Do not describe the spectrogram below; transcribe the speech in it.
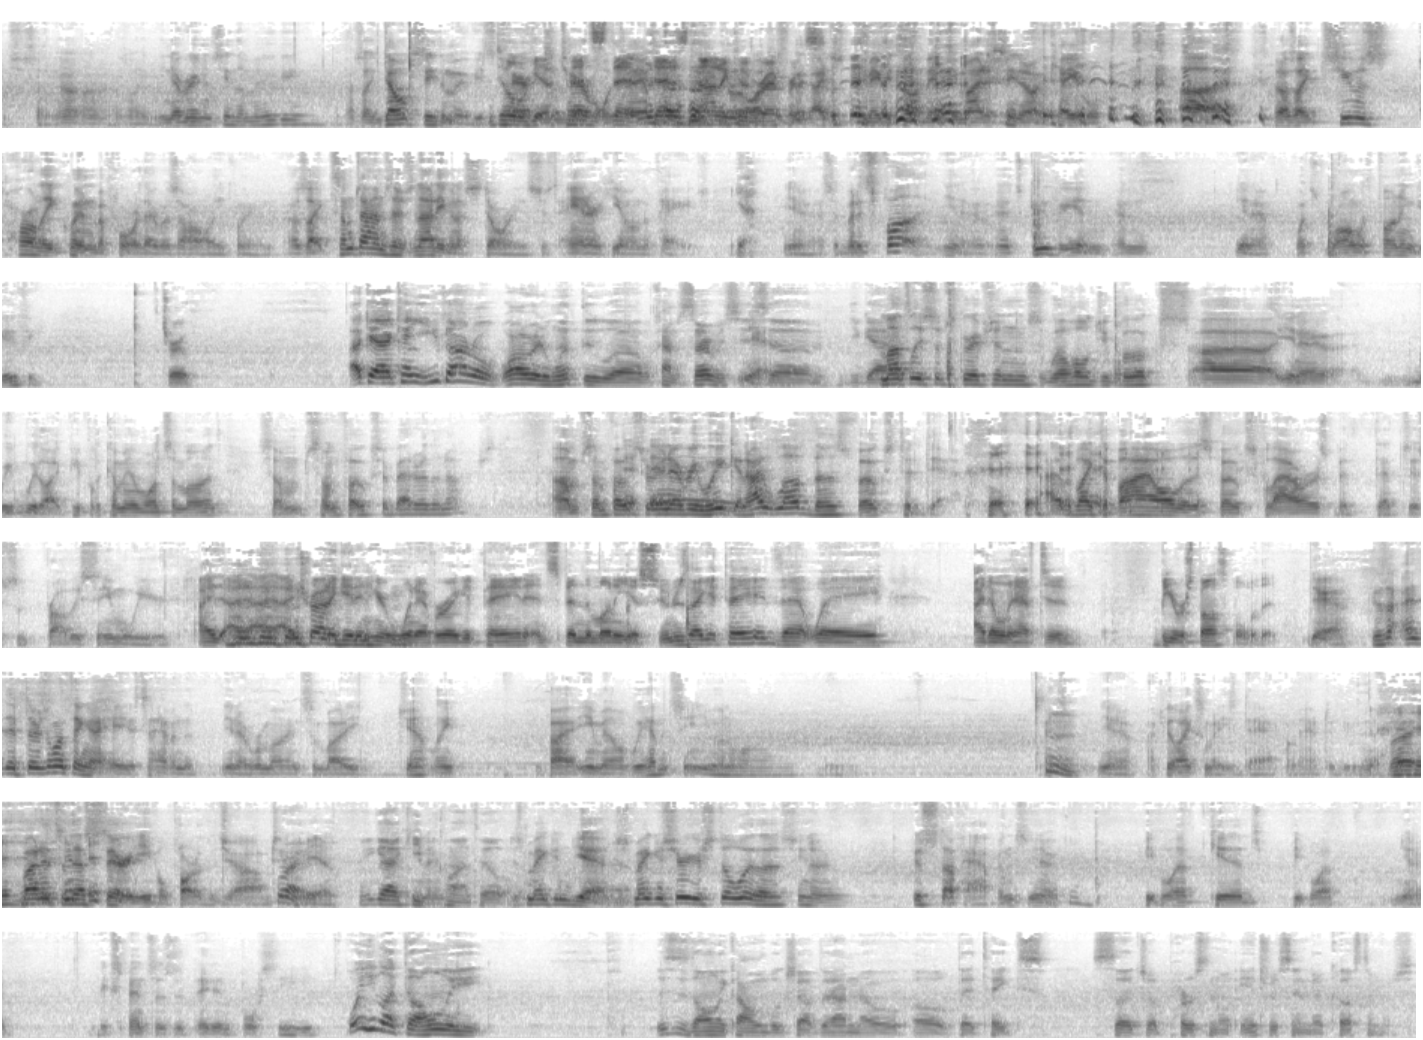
And she's like, "Uh." uh I was like, "You never even seen the movie?" I was like, "Don't see the movie. It's, a Don't ter- get- it's a terrible that- example. that's not a good reference. I just maybe thought maybe you might have seen it on cable. Uh, but I was like, she was Harley Quinn before there was a Harley Quinn. I was like, sometimes there's not even a story; it's just anarchy on the page. Yeah. You know, I said, but it's fun. You know, and it's goofy, and, and you know, what's wrong with fun and goofy? True. Okay, I can. You kind of already went through uh, what kind of services Yeah. um, you got. monthly subscriptions. We'll hold your books. Uh, you know, we, we like people to come in once a month. Some some folks are better than others. Um, some folks are in every week, and I love those folks to death. I would like to buy all those folks flowers, but that just would probably seem weird. I, I, I- I try to get in here whenever I get paid and spend the money as soon as I get paid. That way, I don't have to be responsible with it. Yeah, because if there's one thing I hate, it's having to you know remind somebody gently via email. We haven't seen you in a while. Hmm. It's- You know, I feel like somebody's dad when I have to do that, but but it's a necessary evil part of the job. Too. right. Yeah. You got to keep You know, clientele. Just making, yeah, just making sure you're still with us. You know, because stuff happens. You know, people have kids. People have, you know, expenses that they didn't foresee. Well, you like the only. This is the only comic book shop that I know of that takes such a personal interest in their customers.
